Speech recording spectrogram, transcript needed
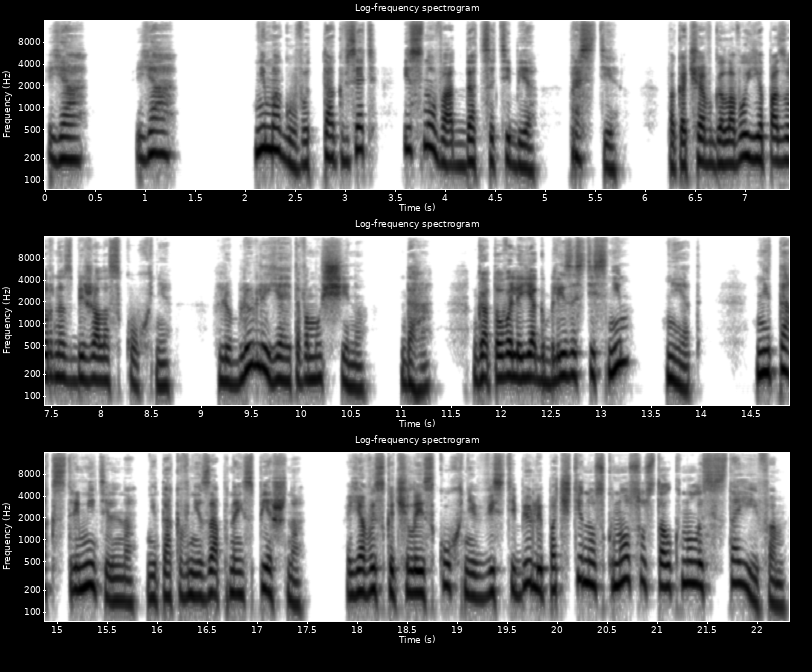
«Я... я...» Не могу вот так взять и снова отдаться тебе. Прости». Покачав головой, я позорно сбежала с кухни. Люблю ли я этого мужчину? Да. Готова ли я к близости с ним? Нет. Не так стремительно, не так внезапно и спешно. Я выскочила из кухни в вестибюле, почти нос к носу столкнулась с Таифом.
